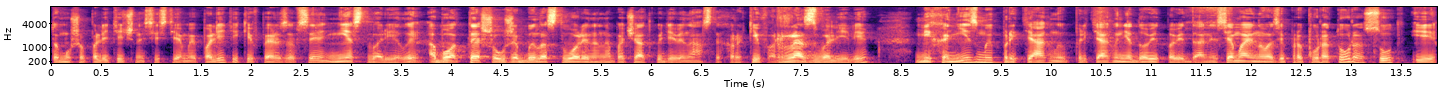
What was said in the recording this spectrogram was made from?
Тому що політична система і політики, перш за все, не створили, або те, що вже було створено на початку 90-х років, розвалили механізми притягнення до відповідальності. Я маю на увазі прокуратура, суд і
